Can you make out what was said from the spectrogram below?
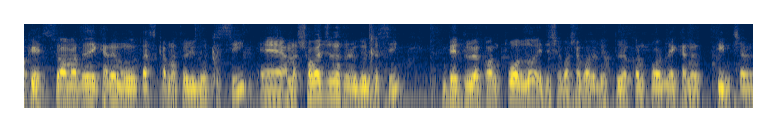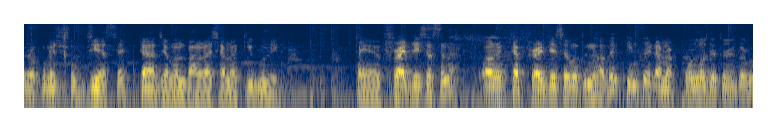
ওকে সো আমাদের এখানে মূলত আজকে আমরা তৈরি করতেছি। আমরা সবার জন্য তৈরি করতেছি। বেদুরা কন পড়ল এদেশে ভাষা বলে বেদুরা কন পড়ল এখানে তিন, চার রকমের সবজি আছে। এটা যেমন বাংলাদেশে আমরা কি বলি? ফ্রাইড রাইস আছে না? অনেকটা ফ্রাইড রাইসের মতনই হবে, কিন্তু এটা আমরা পোলো দিয়ে তৈরি করব,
